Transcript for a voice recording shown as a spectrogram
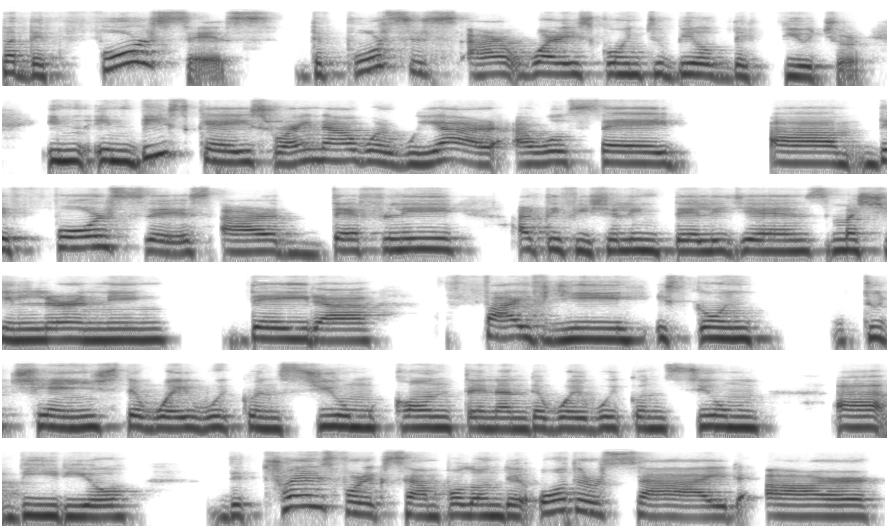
but the forces the forces are what is going to build the future. In in this case right now where we are i will say um, the forces are definitely artificial intelligence machine learning data 5g is going to change the way we consume content and the way we consume uh, video. The trends, for example, on the other side are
